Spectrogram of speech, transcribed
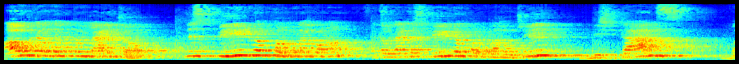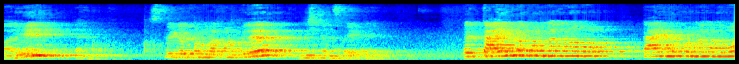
ଆଉ ଗୋଟେ କଥା ତମେ ଜାଣିଛ ଯେ ସ୍ପିଡ ର ଫର୍ମୁଲା କ'ଣ ତମେ ଜାଣିଛ ସ୍ପିଡ ର ଫର୍ମୁଲା ହଉଛି ଡିଷ୍ଟାନ୍ସ ବାଇ ଟାଇମ୍ ସ୍ପିଡ ର ଫର୍ମୁଲା କ'ଣ କହିଲେ ଡିଷ୍ଟାନ୍ସ ବାଇ ଟାଇମ୍ ତ ଟାଇମ ର ଫର୍ମୁଲା କ'ଣ ହବ ଟାଇମ ର ଫର୍ମୁଲା କ'ଣ ହବ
